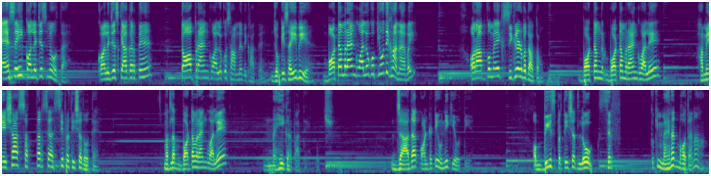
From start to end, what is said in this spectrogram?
ऐसे ही कॉलेजेस में होता है। कॉलेजेस क्या करते हैं? टॉप रैंक वालों को सामने दिखाते हैं, जो कि सही भी है। बॉटम रैंक वालों को क्यों दिखाना है भाई? और आपको मैं एक सीक्रेट बताता हूँ। बॉटम बॉटम रैंक वाले हमेशा सत्तर से अस्सी प्रतिशत होते हैं। मतलब बॉटम रैंक वाले नहीं कर पाते कुछ। ज़्यादा क्वांटिटी उन्हीं की होती है। और बीस प्रतिशत लोग सिर्फ़, क्योंकि मेहनत बहुत है ना।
